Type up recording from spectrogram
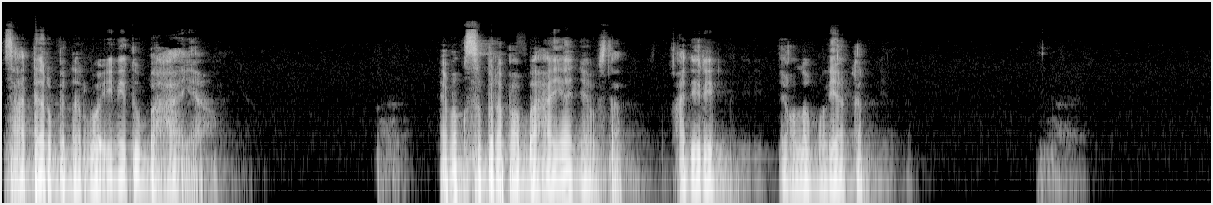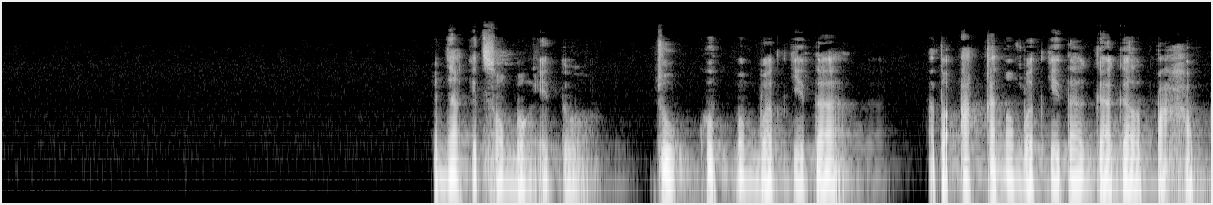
sadar benar bahwa ini tuh bahaya. Emang seberapa bahayanya Ustaz? Hadirin yang Allah muliakan. Penyakit sombong itu cukup membuat kita atau akan membuat kita gagal paham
